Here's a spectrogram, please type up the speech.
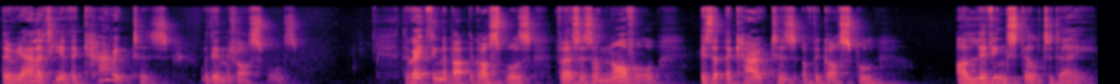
the reality of the characters within the Gospels. The great thing about the Gospels versus a novel is that the characters of the Gospel are living still today.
